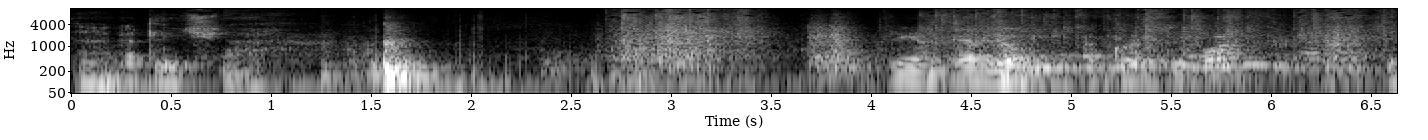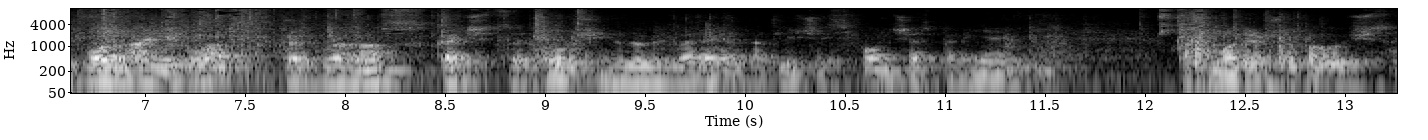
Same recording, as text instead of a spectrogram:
Так, отлично. Клиент приобрел такой сифон. Сифон Ани Класс. Как бы у нас качество очень удовлетворяет. Отличный сифон. Сейчас поменяем. Посмотрим, что получится.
